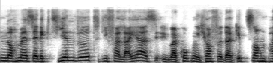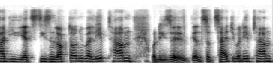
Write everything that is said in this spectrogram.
noch mehr selektieren wird, die Verleiher. mal gucken, ich hoffe, da gibt es noch ein paar, die jetzt diesen Lockdown überlebt haben oder diese ganze Zeit überlebt haben.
